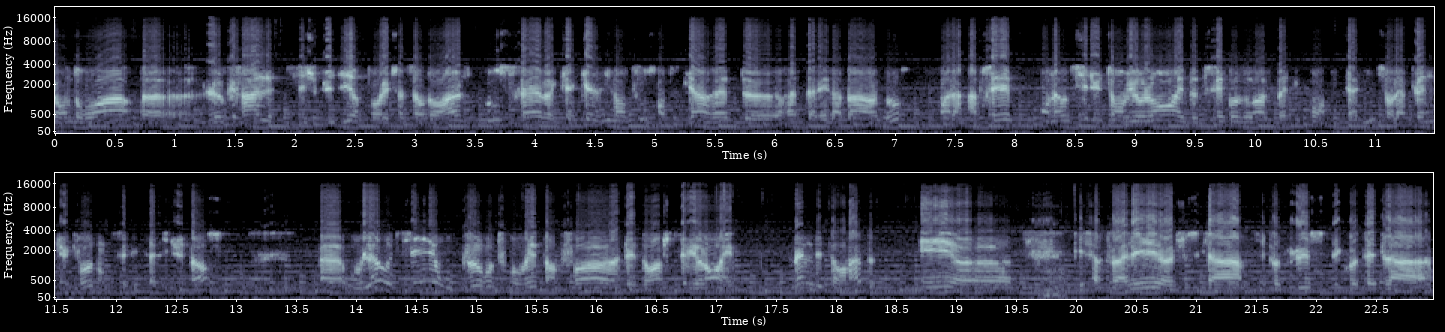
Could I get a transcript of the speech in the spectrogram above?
l'endroit, le, euh, Graal, si je puis dire, pour les chasseurs d'orage, où rêvent, quasiment tous en tout cas, rêvent d'aller là-bas un jour. Voilà. Après, on a aussi du temps violent et de très beaux orages bah, du coup en Italie, sur la plaine du Pô, donc c'est l'Italie du Nord, euh, où là aussi on peut retrouver parfois des orages très violents et même des tornades. Et, euh, ça peut aller euh, jusqu'à un petit peu plus du côté de la,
